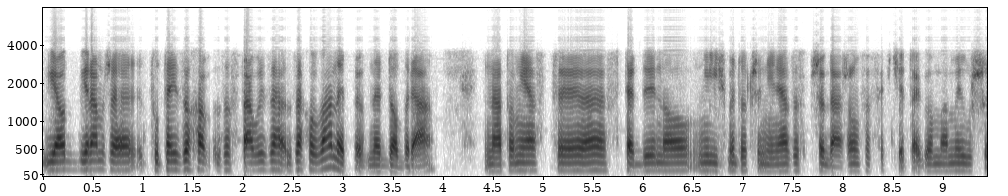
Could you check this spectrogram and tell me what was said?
ja odbieram, że tutaj zostały za- zachowane pewne dobra, natomiast e, wtedy no, mieliśmy do czynienia ze sprzedażą. W efekcie tego mamy już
